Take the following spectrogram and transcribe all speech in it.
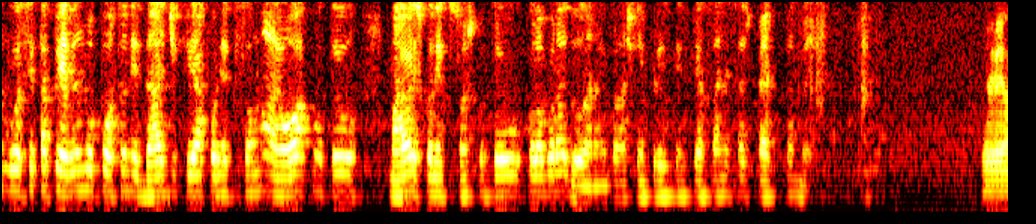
você está perdendo uma oportunidade de criar conexão maior com o teu maiores conexões com o teu colaborador, né? Então acho que a empresa tem que pensar nesse aspecto também. É,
